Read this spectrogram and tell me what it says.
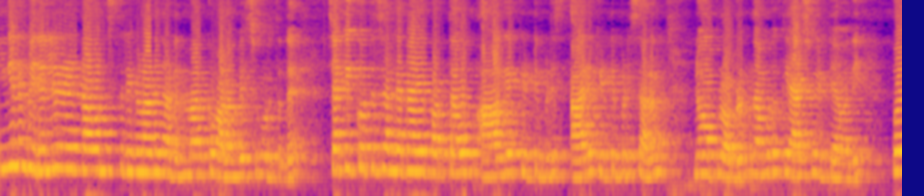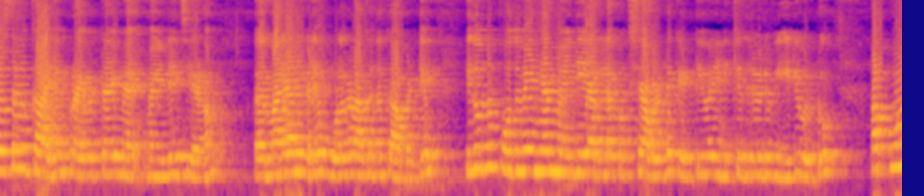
ഇങ്ങനെ വിരലിലുണ്ടാവുന്ന സ്ത്രീകളാണ് നടന്മാർക്ക് വളം വെച്ചു കൊടുത്തത്. ചക്കിക്കൊത്ത ശങ്കരനായ ഭർത്താവും ആകെ കെട്ടിപ്പിടി ആരെ കെട്ടിപ്പിടിച്ചാലും നോ പ്രോബ്ലം. നമുക്ക് ക്യാഷ് കിട്ടിയാൽ മതി. പേഴ്സണൽ കാര്യം പ്രൈവറ്റായി മെയിന്റെയിൻ ചെയ്യണം. മലയാളികളെ ഊളകളാക്കുന്ന കാപട്യം. ഇതൊന്നും പൊതുവേ ഞാൻ മൈൻഡ് ചെയ്യാറില്ല. പക്ഷെ അവളുടെ കെട്ടിയവൻ എനിക്കെതിരെ ഒരു വീഡിയോ ഇട്ടു. അപ്പോൾ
